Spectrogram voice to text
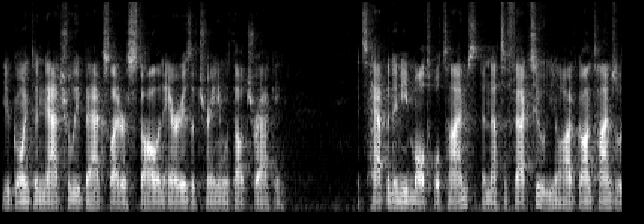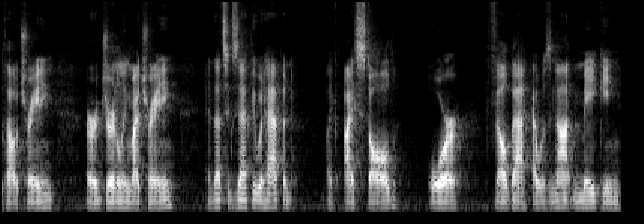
you're going to naturally backslide or stall in areas of training without tracking. It's happened to me multiple times and that's a fact too. You know I've gone times without training or journaling my training and that's exactly what happened like I stalled or fell back. I was not making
